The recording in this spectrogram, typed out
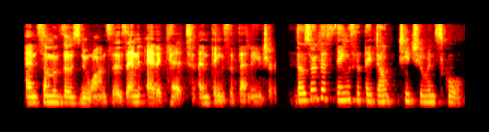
and some of those nuances and etiquette and things of that nature those are the things that they don't teach you in school.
